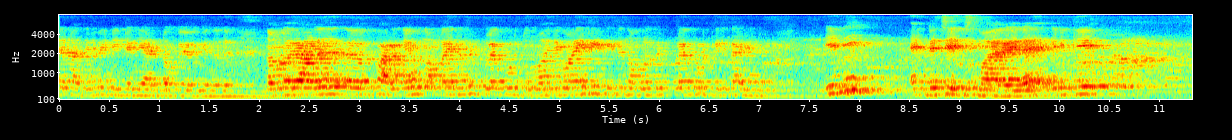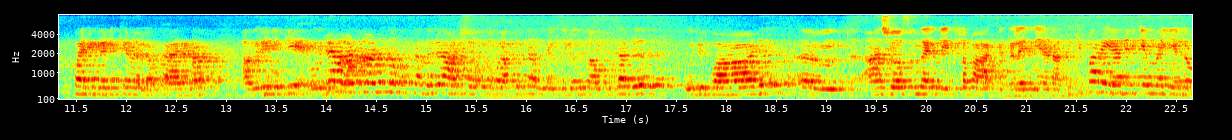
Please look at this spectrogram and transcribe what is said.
ഞാൻ അതിന് വേണ്ടിയിട്ട് തന്നെയാണ് കേട്ടോ ഉപയോഗിക്കുന്നത്. നമ്മളൊരാൾ പറഞ്ഞു നമ്മളതിന് റിപ്ലൈ കൊടുത്തു. മാന്യമായ രീതിയിൽ നമ്മൾ റിപ്ലൈ കൊടുക്കൽ കഴിഞ്ഞു. ഇനി എന്റെ ചേച്ചിമാരെ എനിക്ക് പരിഗണിക്കണമല്ലോ. കാരണം അവരെനിക്ക് ഒരാളാണ് നമുക്കതൊരു ആശ്വാസവാക്ക് തന്നെങ്കിലും നമുക്കത് ഒരുപാട് ആശ്വാസം നൽകിയിട്ടുള്ള വാക്കുകൾ തന്നെയാണ്. അതിക്ക് പറയാതിരിക്കാൻ വയ്യല്ലോ.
